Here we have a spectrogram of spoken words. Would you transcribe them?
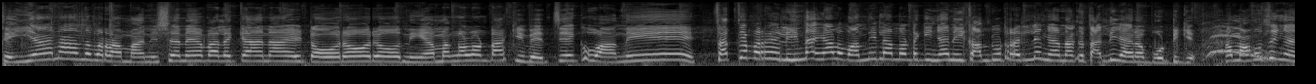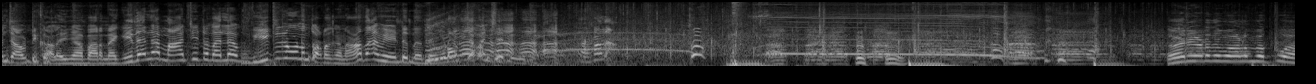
ചെയ്യാനാന്ന് പറ. മനുഷ്യനെ വലയ്ക്കാനായിട്ട് ഓരോരോ നിയമങ്ങൾ ഉണ്ടാക്കി വെച്ചേക്ക് വന്നേ പറയല്ലോ ഇന്ന് അയാൾ വന്നില്ല എന്നുണ്ടെങ്കിൽ ഞാൻ ഈ കമ്പ്യൂട്ടർ എല്ലാം ഞാൻ നമുക്ക് തല്ലി ഞാനോ പൊട്ടിക്കും. ആ മൗസ് ഞാൻ ചവിട്ടിക്കളയും ഞാൻ പറഞ്ഞേക്ക്. ഇതെല്ലാം മാറ്റിയിട്ട് വല്ല വീട്ടിലോണം തുടങ്ങണം. അതാ വേണ്ടുന്നത്. അതാ. ബഹളം വെക്കുവാ?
